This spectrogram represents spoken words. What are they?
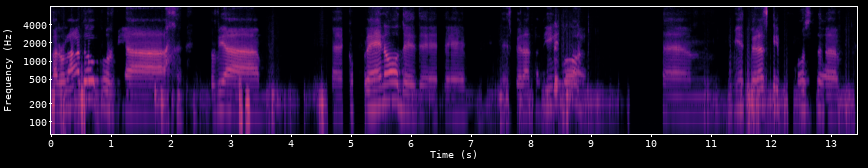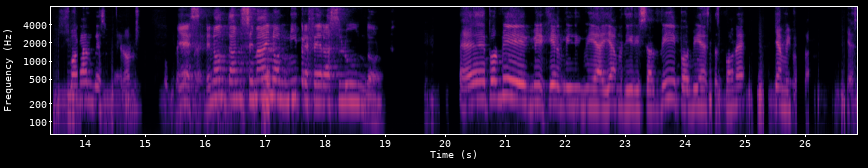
parolado, por via via eh, compreno de, de, de, de Esperanta lingvo. Ehm, mi esperas che post uh, bonan vesperon. Yes, venontan semajnon mi preferas lundon. Eh, por mi, mi kiel vi, mi jam diris al vi, por vi estas bone, jam mi volas. Yes.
